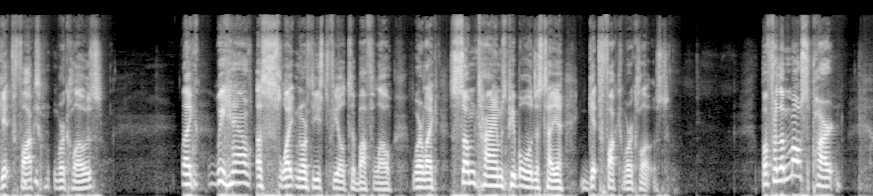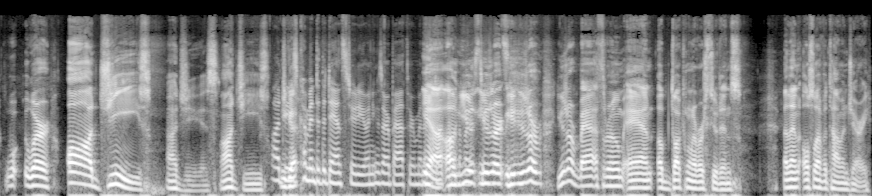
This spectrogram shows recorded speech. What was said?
"Get fucked, we're closed." Like we have a slight northeast feel to Buffalo, where like sometimes people will just tell you, "Get fucked, we're closed," but for the most part, we're "Aw, geez, Oh, geez. aw, geez." Oh, You geez, got- come into the dance studio and use our bathroom. And Yeah, uh, one of use, use our use our use our bathroom and abduct one of our students, and then also have a Tom and Jerry.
